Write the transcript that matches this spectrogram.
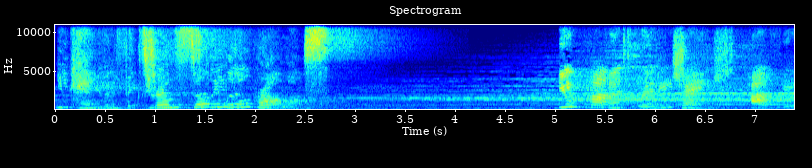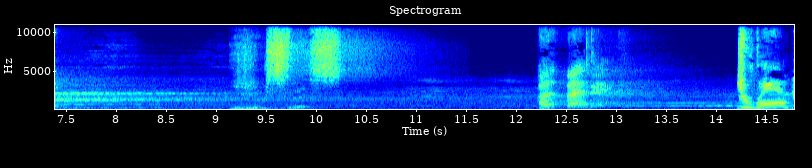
You can't even fix your own silly little problems. You haven't really changed, have you? Useless. Pathetic. You're wrong.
